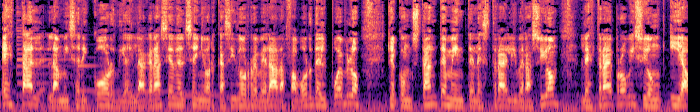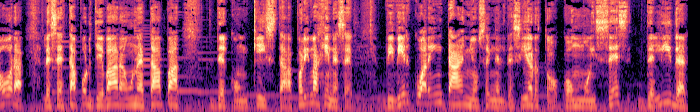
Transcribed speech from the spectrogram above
es tal la misericordia y la gracia del Señor que ha sido revelada a favor del pueblo que constantemente les trae liberación, les trae provisión y ahora les está por llevar a una etapa de conquista. Pero imagínense, vivir 40 años en el desierto con Moisés de líder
